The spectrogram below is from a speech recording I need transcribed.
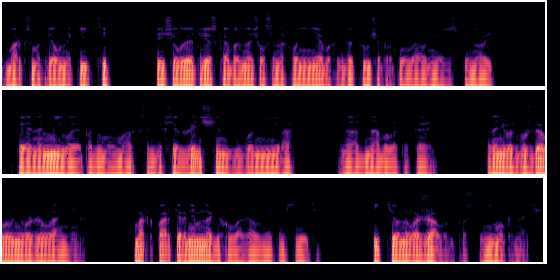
Марк смотрел на Китти, Чей силуэт резко обозначился на фоне неба, когда туча проплыла у нее за спиной. Какая она милая, подумал Марк, среди всех женщин его мира. Она одна была такая. Она не возбуждала у него желания. Марк Паркер немногих уважал на этом свете. Китти он уважал, он просто не мог иначе.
